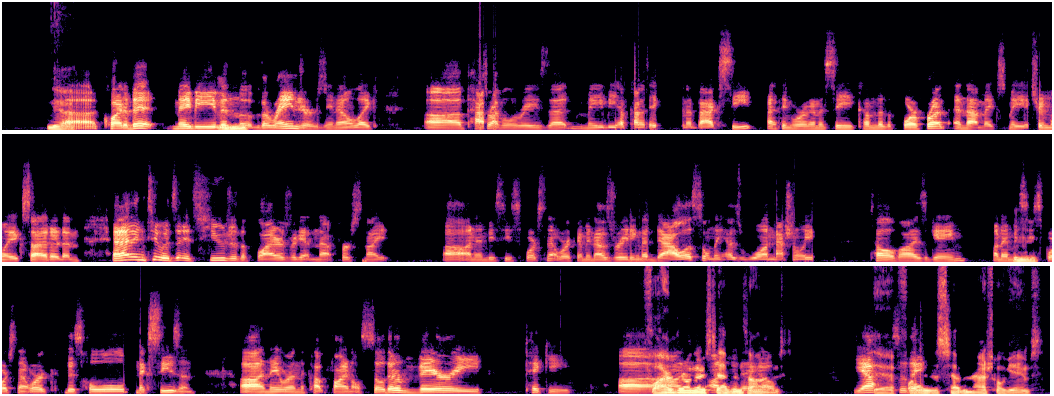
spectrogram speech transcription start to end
yeah, uh, quite a bit. Maybe even mm-hmm. the, the Rangers. You know, like uh, past rivalries that maybe have kind of taken a back seat. I think we're going to see come to the forefront, and that makes me extremely excited. And and I think too, it's it's huge that the Flyers are getting that first night uh, on NBC Sports Network. I mean, I was reading that Dallas only has one nationally televised game on NBC mm-hmm. Sports Network this whole next season, uh, and they were in the Cup Finals, so they're very picky. Uh, Flyers are on there seven times. Yeah, yeah. So Flyers they, seven national games.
